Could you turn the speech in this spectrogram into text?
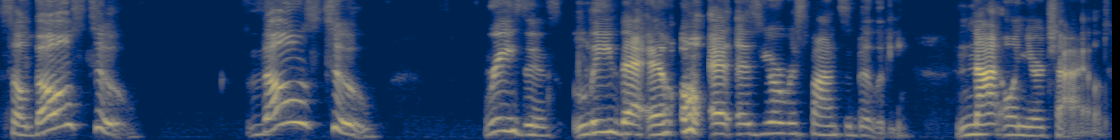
So those two, those two reasons, leave that as, as your responsibility, not on your child.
